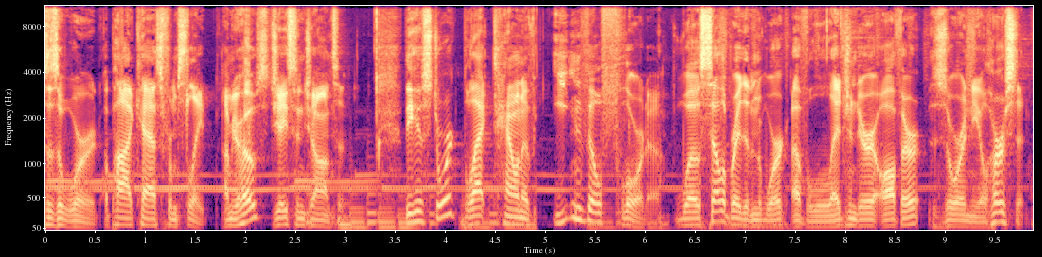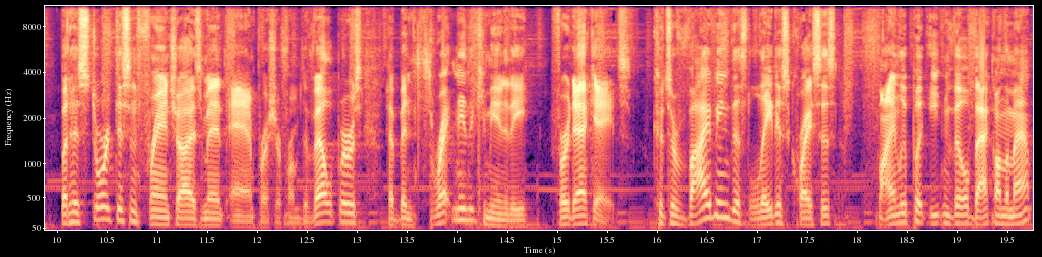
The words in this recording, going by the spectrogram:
is a Word, a podcast from Slate. I'm your host, Jason Johnson. The historic black town of Eatonville, Florida, was celebrated in the work of legendary author Zora Neale Hurston. But historic disenfranchisement and pressure from developers have been threatening the community for decades. Could surviving this latest crisis finally put Eatonville back on the map?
